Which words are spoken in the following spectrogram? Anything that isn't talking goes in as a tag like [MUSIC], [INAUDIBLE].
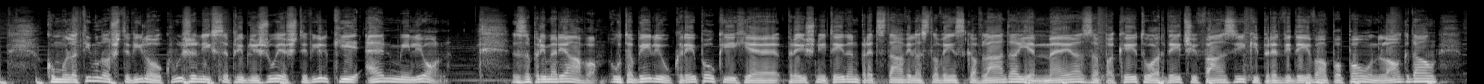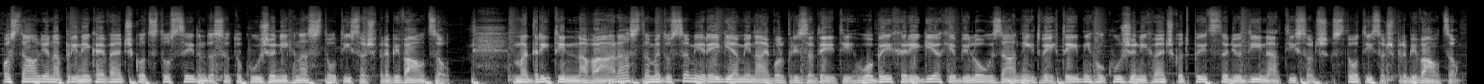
Kumulativno število okuženih se približuje številki 1 milijon. Za primerjavo, v tabeli ukrepov, ki jih je prejšnji teden predstavila slovenska vlada, je meja za paket v rdeči fazi, ki predvideva popoln lockdown, postavljena pri nekaj več kot 170 okuženih na 100 tisoč prebivalcev. Madrid in Navara sta med vsemi regijami najbolj prizadeti. V obeh regijah je bilo v zadnjih dveh tednih okuženih več kot 500 ljudi na 100 tisoč prebivalcev.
